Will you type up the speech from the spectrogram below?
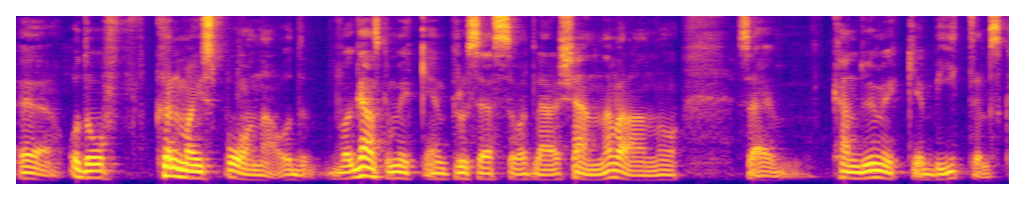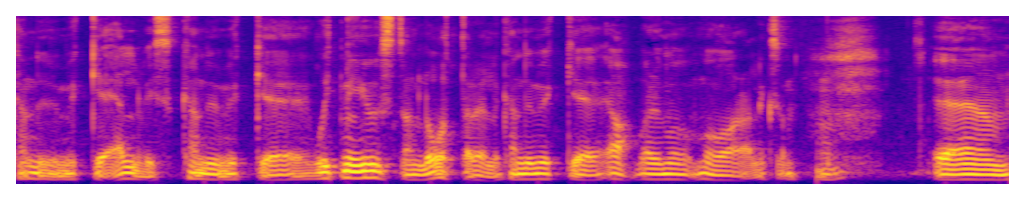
Eh, och då kunde man ju spåna och det var ganska mycket en process av att lära känna varandra. Och så här, kan du mycket Beatles? Kan du mycket Elvis? Kan du mycket Whitney Houston-låtar? Eller kan du mycket, ja vad det må, må vara liksom. Ehm,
